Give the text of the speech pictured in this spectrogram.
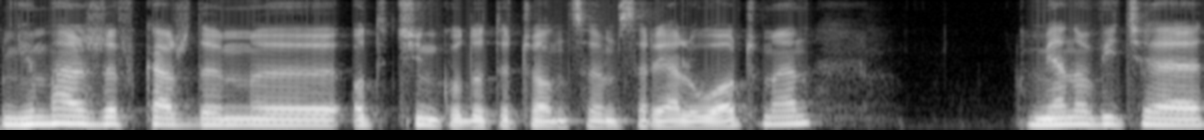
niemalże w każdym odcinku dotyczącym serialu Watchmen – Mianowicie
